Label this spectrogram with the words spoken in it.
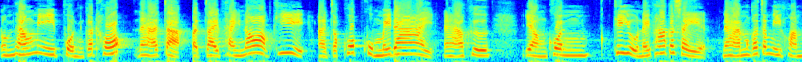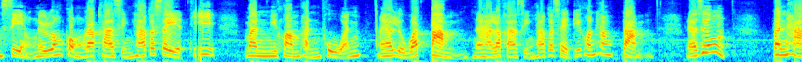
รวมทั้งมีผลกระทบนะคะจากปัจจัยภายนอกที่อาจจะควบคุมไม่ได้นะคะคืออย่างคน ที่อยู่ในภาคเกษตรนะคะมันก็จะมีความเสี่ยงในเรื่องของราคาสินค้าเกษตรที่มันมีความผันผวนนะหรือว่าต่ำนะคะราคาสินค้าเกษตรที่ค่อนข้างต่ำนะซึ่งปัญหา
